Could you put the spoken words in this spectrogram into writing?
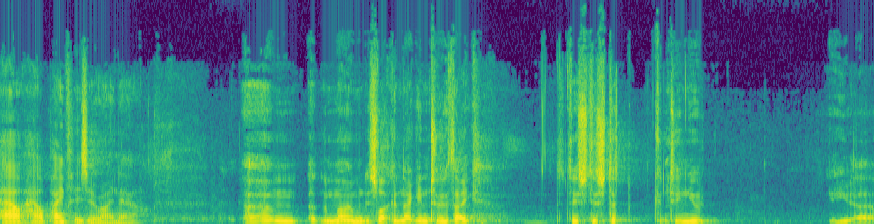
how, how painful is it right now? Um, at the moment, it's like a nagging toothache. It's just a continued, uh,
